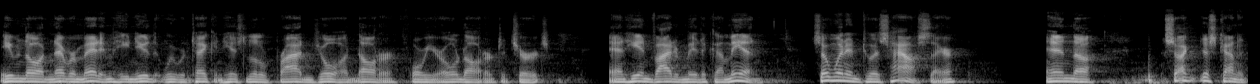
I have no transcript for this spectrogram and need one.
even though I'd never met him, he knew that we were taking his little pride and joy daughter, four year old daughter, to church, and he invited me to come in. So I went into his house there, and uh, so I just kind of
